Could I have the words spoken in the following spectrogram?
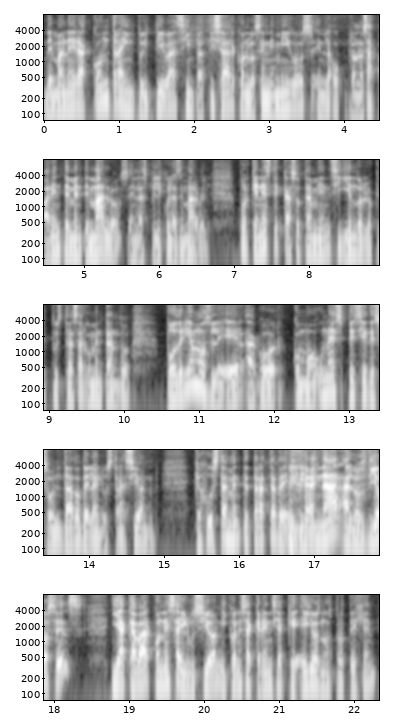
de manera contraintuitiva simpatizar con los enemigos, en la, con los aparentemente malos en las películas de Marvel. Porque en este caso también, siguiendo lo que tú estás argumentando, podríamos leer a Gore como una especie de soldado de la ilustración, que justamente trata de eliminar a los dioses y acabar con esa ilusión y con esa creencia que ellos nos protegen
